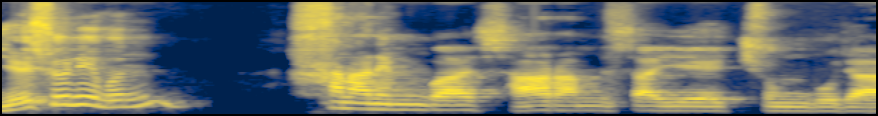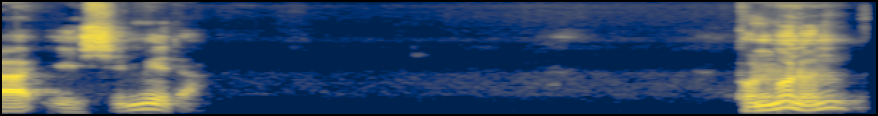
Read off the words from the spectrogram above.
예수님은 하나님과 사람 사이의 중보자이십니다. 본문은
